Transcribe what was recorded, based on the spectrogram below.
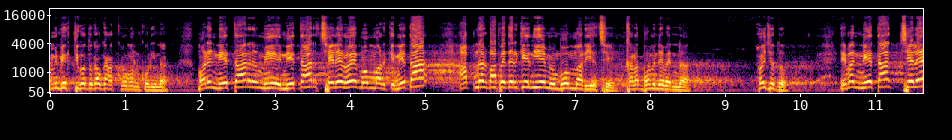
আমি ব্যক্তিগত কাউকে আক্রমণ করি না। মানে নেতার মেয়ে, নেতার ছেলের হয়ে বোম মারকে, নেতা আপনার বাপেদেরকে নিয়ে বোম মারিয়েছে খারাপভাবে নেবেন না। হয়েছে তো? এবার নেতার ছেলে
